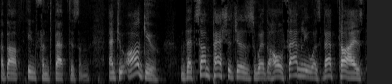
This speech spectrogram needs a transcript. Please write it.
about infant baptism. And to argue that some passages where the whole family was baptized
